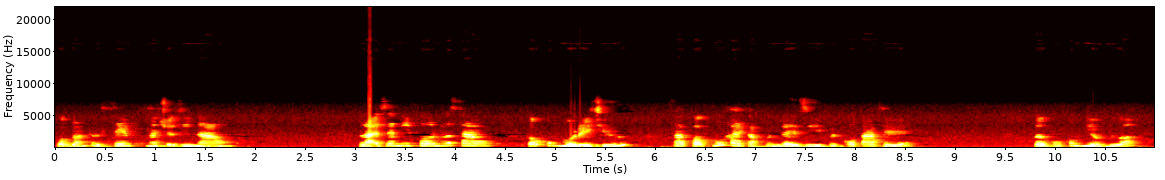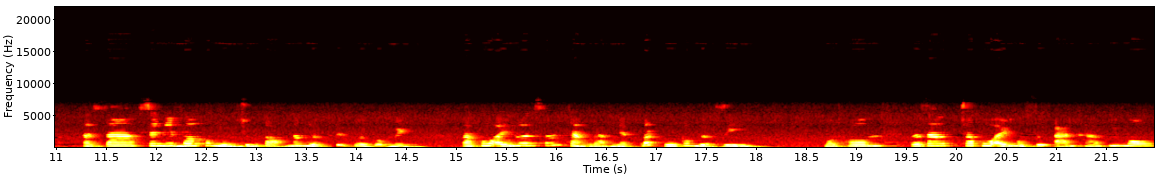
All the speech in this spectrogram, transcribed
Cậu đoán thử xem là chuyện gì nào? Lại Jennifer nữa sao? Cậu không đùa đấy chứ? Sao cậu cứ hay gặp vấn đề gì với cô ta thế? Tớ cũng không hiểu nữa. Thật ra, Jennifer không ngừng chứng tỏ năng lực tuyệt vời của mình và cô ấy luôn sẵn sàng đảm nhận bất cứ công việc gì. Một hôm, tớ giao cho cô ấy một dự án khá quy mô,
